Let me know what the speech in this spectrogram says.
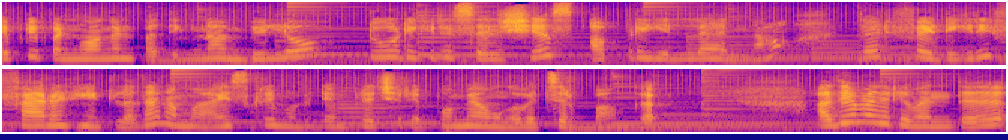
எப்படி பண்ணுவாங்கன்னு பார்த்தீங்கன்னா பிலோ டூ டிகிரி செல்சியஸ் அப்படி இல்லைன்னா தேர்ட்டி ஃபைவ் டிகிரி ஃபேரன்ஹீட்டில் தான் நம்ம ஐஸ்கிரீமோட டெம்பரேச்சர் எப்போவுமே அவங்க வச்சுருப்பாங்க. அதே மாதிரி வந்து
